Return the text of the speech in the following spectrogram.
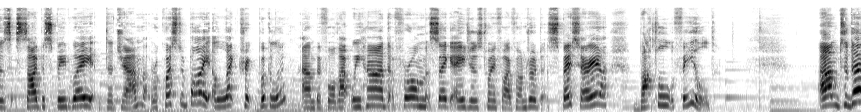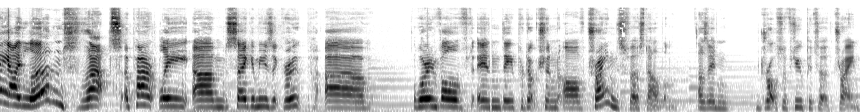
Was Cyber Speedway The Jam, requested by Electric Boogaloo. And before that, we had from Sega Ages 2500 Space Harrier Battlefield. And today I learned that apparently um, Sega Music Group uh, were involved in the production of Train's first album, as in Drops of Jupiter Train,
